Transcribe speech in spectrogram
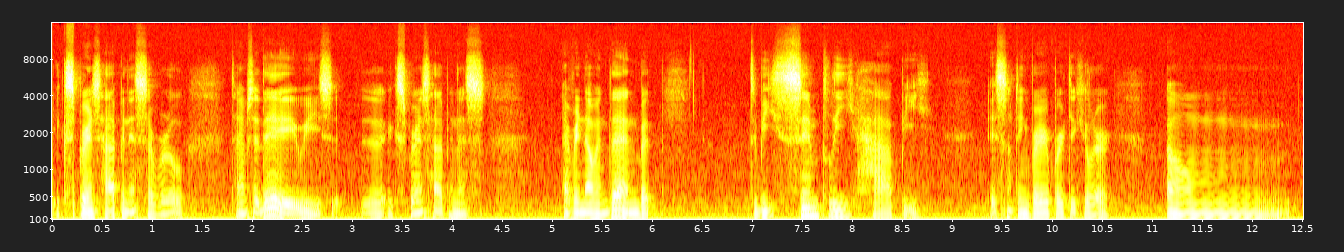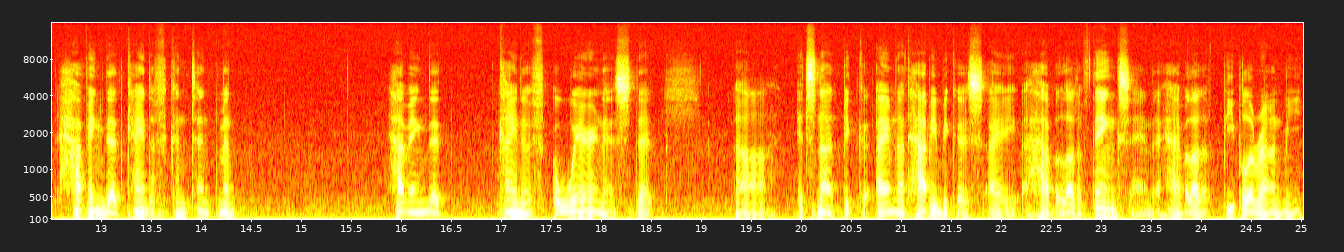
experience happiness several times a day. We uh, experience happiness every now and then, but to be simply happy is something very particular. Um, having that kind of contentment having that kind of awareness that uh, it's not because I am not happy because I have a lot of things and I have a lot of people around me,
